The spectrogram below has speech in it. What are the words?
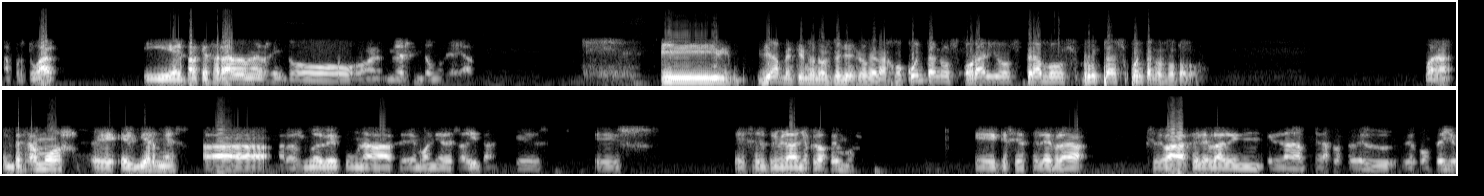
a Portugal. Y el parque cerrado en el recinto, en el recinto murallado. Y ya metiéndonos de lleno en el ajo, cuéntanos horarios, tramos, rutas, cuéntanoslo todo. Bueno, empezamos eh, el viernes a, a las 9 con una ceremonia de salida, que es, es, es el primer año que lo hacemos, eh, que se celebra se va a celebrar en, en, la, plaza del, del Concello.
